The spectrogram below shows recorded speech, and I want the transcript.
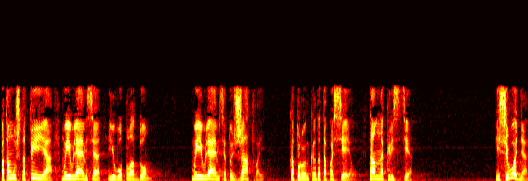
потому что ты и я, мы являемся Его плодом. Мы являемся той жатвой, которую Он когда-то посеял, там на кресте. И сегодня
